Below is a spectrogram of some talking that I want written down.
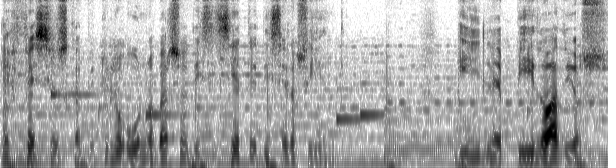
Efesios capítulo 1, verso 17 dice lo siguiente. Y le pido a Dios,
